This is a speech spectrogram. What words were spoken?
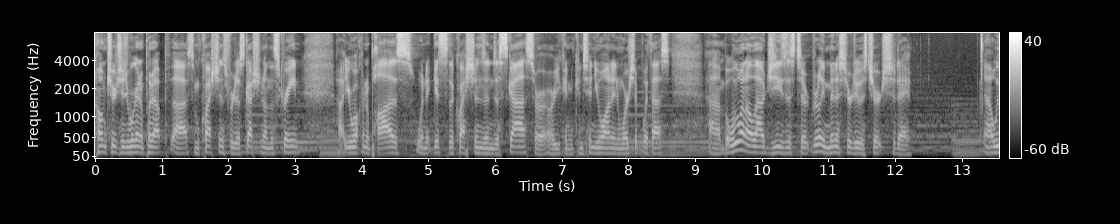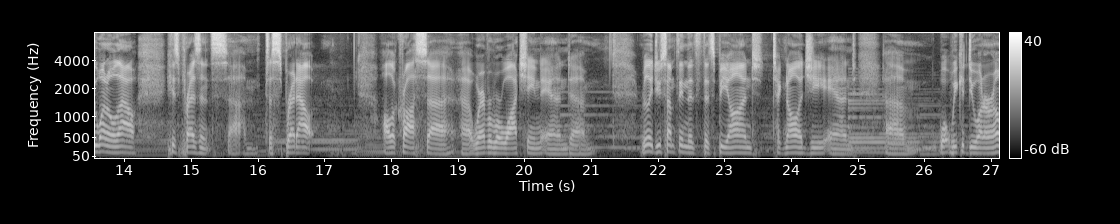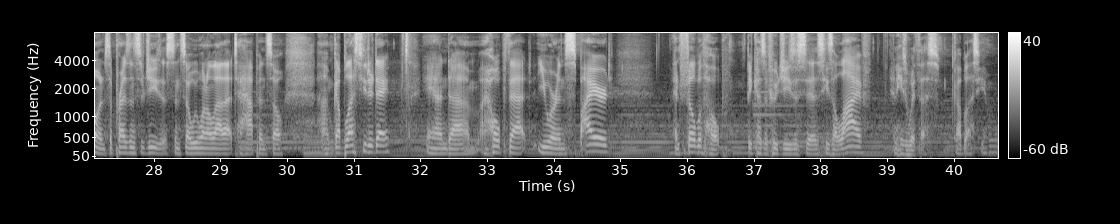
Home churches, we're going to put up uh, some questions for discussion on the screen. Uh, you're welcome to pause when it gets to the questions and discuss, or, or you can continue on in worship with us. Um, but we want to allow Jesus to really minister to his church today. Uh, we want to allow his presence um, to spread out all across uh, uh, wherever we're watching and um, really do something that's, that's beyond technology and um, what we could do on our own. It's the presence of Jesus. And so we want to allow that to happen. So um, God bless you today. And um, I hope that you are inspired and filled with hope because of who Jesus is. He's alive and he's with us. God bless you.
